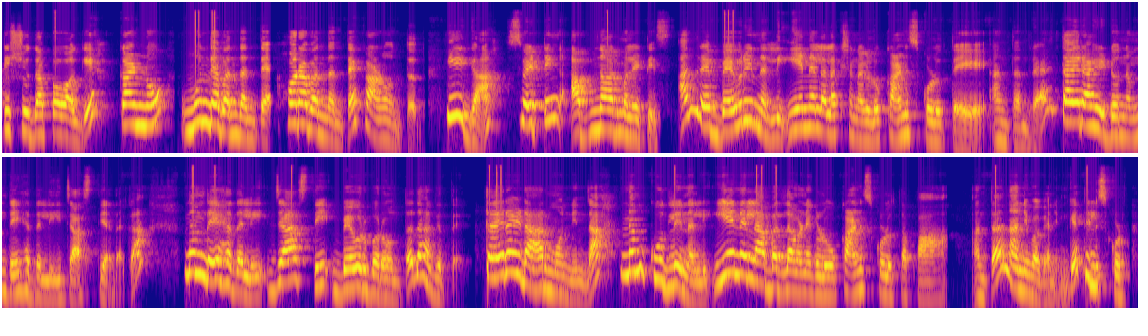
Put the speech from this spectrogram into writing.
ಟಿಶ್ಯೂ ದಪ್ಪವಾಗಿ ಕಣ್ಣು ಮುಂದೆ ಬಂದಂತೆ, ಹೊರ ಬಂದಂತೆ ಕಾಣುವಂಥದ್ದು. ಈಗ ಸ್ವೆಟ್ಟಿಂಗ್ ಅಬ್ನಾರ್ಮಲಿಟೀಸ್ ಅಂದ್ರೆ ಬೆವರಿನಲ್ಲಿ ಏನೆಲ್ಲ ಲಕ್ಷಣಗಳು ಕಾಣಿಸ್ಕೊಳ್ಳುತ್ತೆ ಅಂತಂದ್ರೆ ಥೈರಾಯ್ಡು ನಮ್ಮ ದೇಹದಲ್ಲಿ ಜಾಸ್ತಿ ಆದಾಗ ನಮ್ಮ ದೇಹದಲ್ಲಿ ಜಾಸ್ತಿ ಬೆವರು ಬರುವಂಥದ್ದಾಗುತ್ತೆ. ಥೈರಾಯ್ಡ್ ಹಾರ್ಮೋನ್ನಿಂದ ನಮ್ಮ ಕೂದಲಿನಲ್ಲಿ ಏನೆಲ್ಲ ಬದಲಾವಣೆಗಳು ಕಾಣಿಸ್ಕೊಳ್ಳುತ್ತಪ್ಪ ಅಂತ ನಾನಿವಾಗ ನಿಮಗೆ ತಿಳಿಸ್ಕೊಡ್ತೀನಿ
